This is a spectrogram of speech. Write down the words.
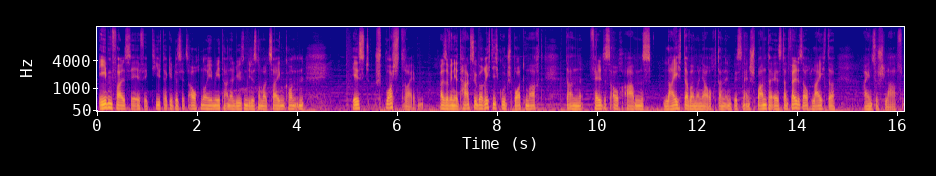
Ebenfalls sehr effektiv, da gibt es jetzt auch neue Meta-Analysen, die das nochmal zeigen konnten, ist Sport treiben. Also wenn ihr tagsüber richtig gut Sport macht, dann fällt es auch abends leichter, weil man ja auch dann ein bisschen entspannter ist, dann fällt es auch leichter einzuschlafen.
